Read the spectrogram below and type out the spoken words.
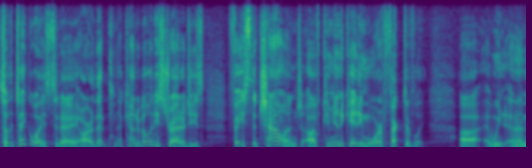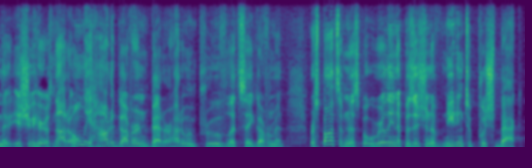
So the takeaways today are that accountability strategies face the challenge of communicating more effectively. Uh, we, and the issue here is not only how to govern better, how to improve, let's say, government responsiveness, but we're really in a position of needing to push back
